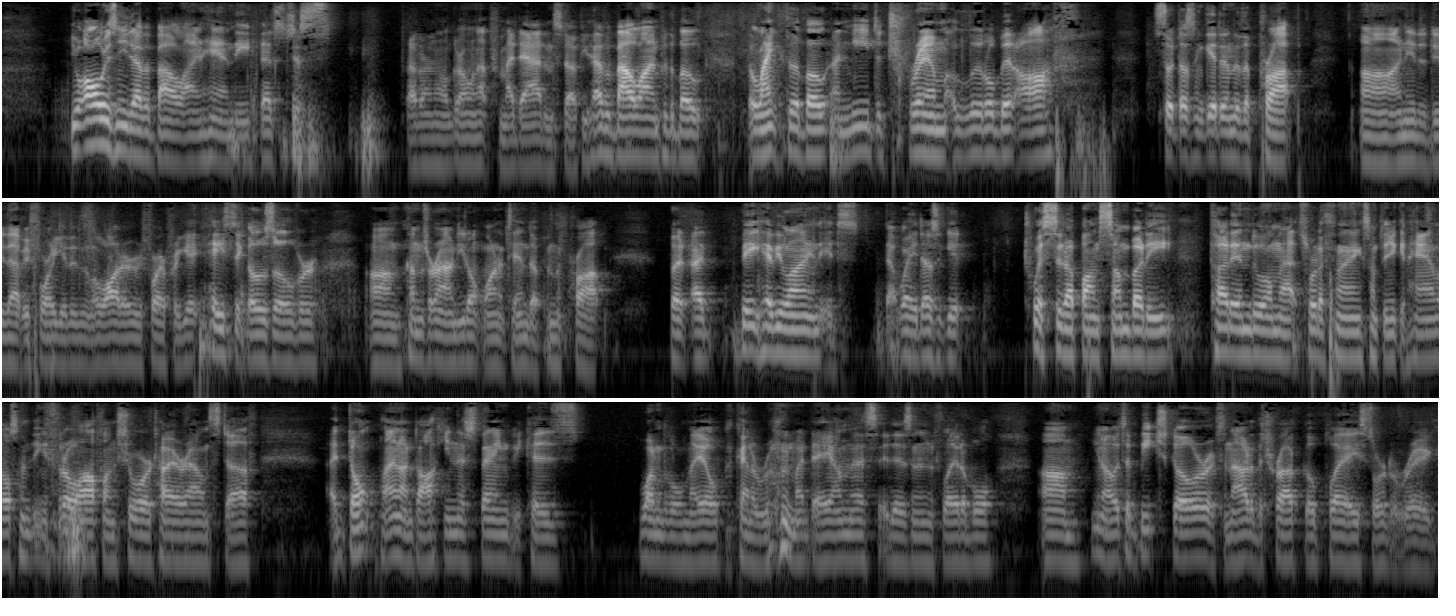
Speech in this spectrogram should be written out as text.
You always need to have a bow line handy. That's just, I don't know, growing up from my dad and stuff. You have a bow line for the boat. The length of the boat, I need to trim a little bit off so it doesn't get into the prop uh, I need to do that before I get into the water, before I forget. In case it goes over, um, comes around, you don't want it to end up in the prop. But a big heavy line, it's that way it doesn't get twisted up on somebody, cut into them, that sort of thing. Something you can handle, something you throw off on shore, tie around stuff. I don't plan on docking this thing because one little nail kind of ruined my day on this. It is an inflatable. Um, you know, it's a beach goer. It's an out of the truck, go play sort of rig.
